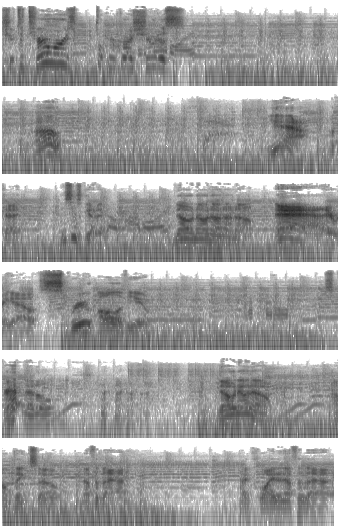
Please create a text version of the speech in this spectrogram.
Shoot the tower! He's fucking gonna shoot us! Oh! Yeah! Okay. This is good. No, no, no, no, no. Ah, there we go. Screw all of you. Scrap metal. Scrap metal! no, no, no. I don't think so. Enough of that. Had quite enough of that.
